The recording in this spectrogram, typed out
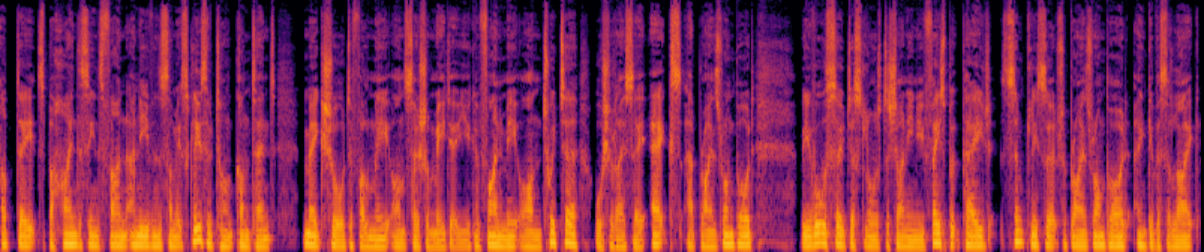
updates, behind the scenes fun, and even some exclusive t- content, make sure to follow me on social media. You can find me on Twitter, or should I say X, at Brian's Run Pod. We've also just launched a shiny new Facebook page. Simply search for Brian's Run Pod and give us a like.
